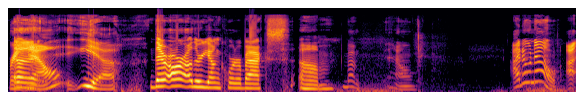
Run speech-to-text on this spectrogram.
right uh, now. Yeah, there are other young quarterbacks. Um, But, you know, I don't know. I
